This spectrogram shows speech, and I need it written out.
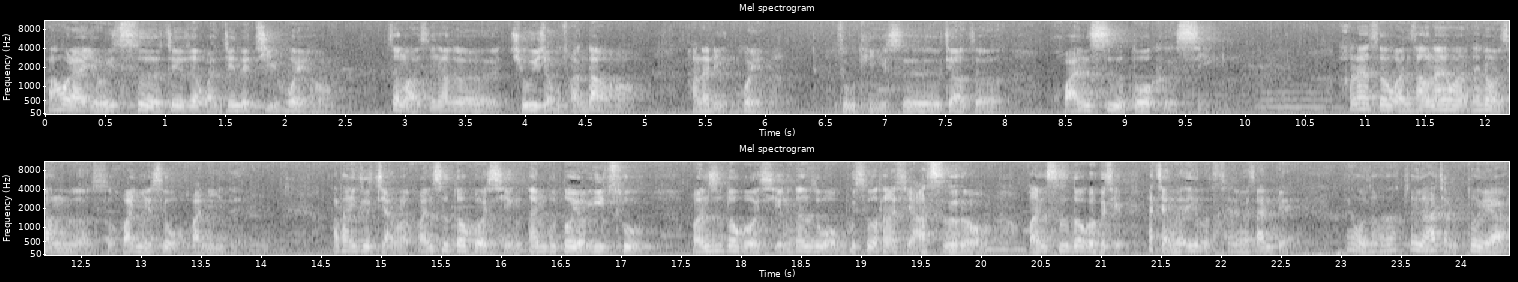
啊，后来有一次就是在晚间的聚会哈，正好是那个邱义雄传道哈，他来领会嘛，主题是叫做。凡事都可行。他那时候晚上，那天那天晚上的是翻译是我翻译的。那他一直讲了，凡事都可行，但不都有益处。凡事都可行，但是我不说他的瑕疵哦。凡事都可行，他讲了又讲了三点。哎，我说这个他讲的对呀。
